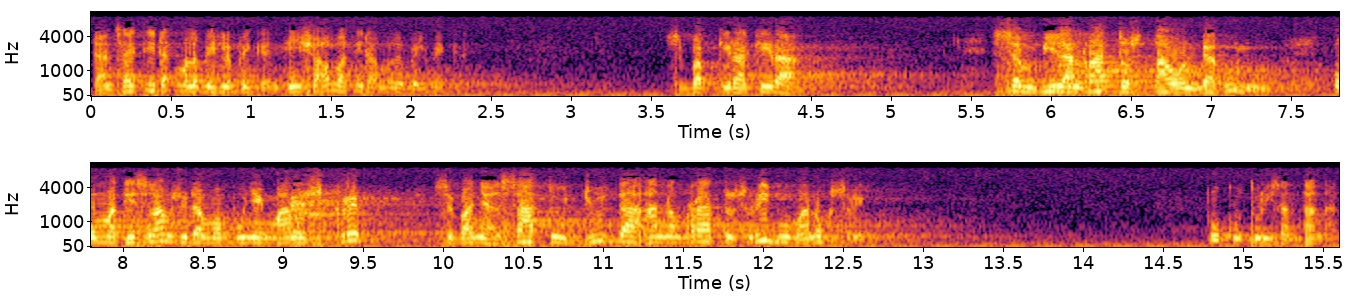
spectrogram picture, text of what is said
Dan saya tidak melebih-lebihkan. Insya Allah tidak melebih-lebihkan. Sebab kira-kira 900 tahun dahulu umat Islam sudah mempunyai manuskrip sebanyak 1 juta 600 ribu manuskrip. Buku tulisan tangan.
